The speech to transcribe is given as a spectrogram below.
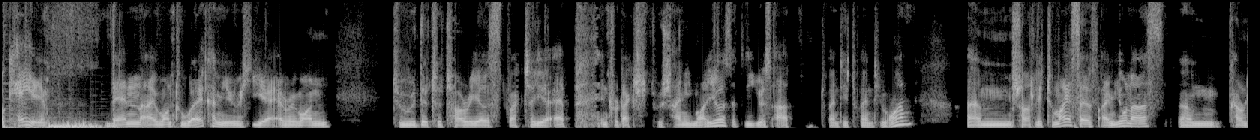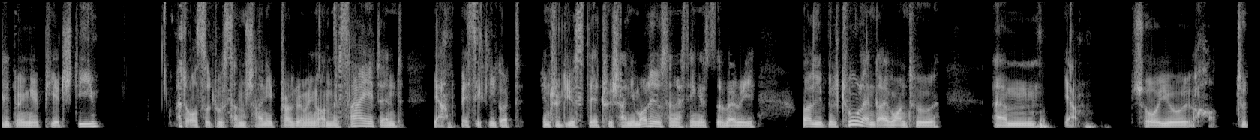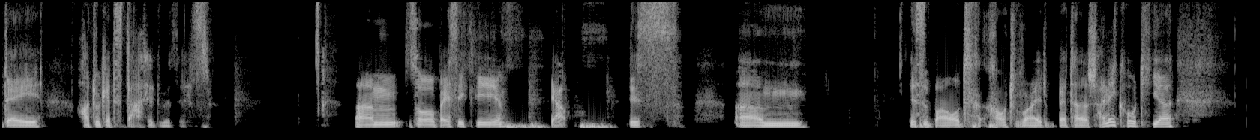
Okay, then I want to welcome you here, everyone, to the tutorial Structure Your App Introduction to Shiny Modules at the useR! 2021. Um, shortly to myself, I'm Jonas, I'm currently doing a PhD, but also do some Shiny programming on the side. And yeah, basically got introduced there to Shiny modules. And I think it's a very valuable tool. And I want to um, yeah, show you how, today how to get started with this. Um, so basically, yeah, this um, is about how to write better Shiny code here.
